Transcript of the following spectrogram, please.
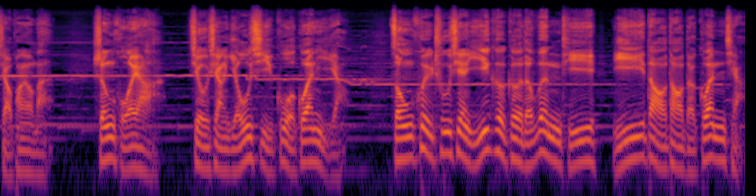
小朋友们，生活呀，就像游戏过关一样，总会出现一个个的问题，一道道的关卡，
